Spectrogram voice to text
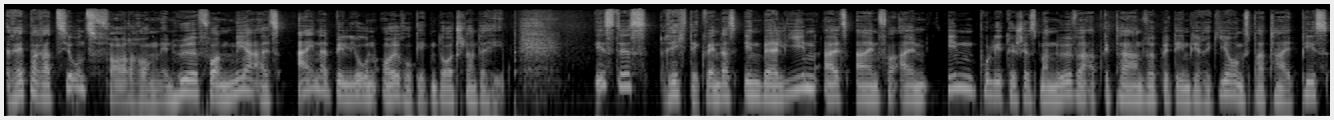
Reparationsforderungen in Höhe von mehr als einer Billion Euro gegen Deutschland erhebt. Ist es richtig, wenn das in Berlin als ein vor allem innenpolitisches Manöver abgetan wird, mit dem die Regierungspartei PIS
